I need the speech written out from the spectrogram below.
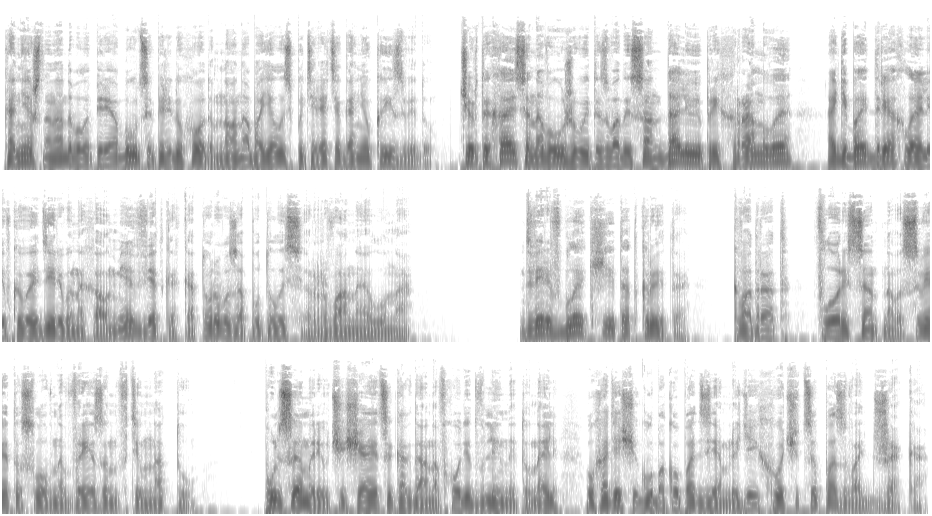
Конечно, надо было переобуться перед уходом, но она боялась потерять огонек из виду. Чертыхаясь, она выуживает из воды сандалию и, прихрамывая, огибает дряхлое оливковое дерево на холме, в ветках которого запуталась рваная луна. Дверь в Блэкхит открыта. Квадрат флуоресцентного света словно врезан в темноту. Пульс Эмори учащается, когда она входит в длинный туннель, уходящий глубоко под землю. Ей хочется позвать Джека.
